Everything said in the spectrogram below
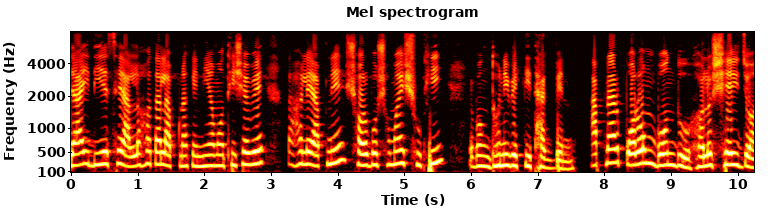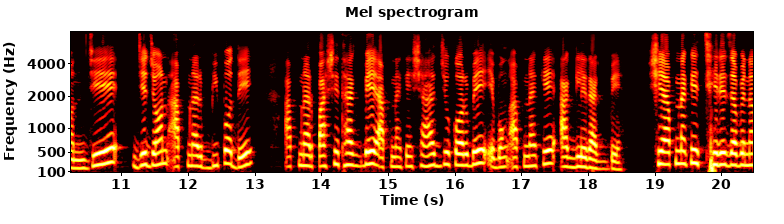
যাই দিয়েছে আল্লাহ তালা আপনাকে নিয়ামত হিসেবে, তাহলে আপনি সর্বসময় সুখী এবং ধনী ব্যক্তি থাকবেন। আপনার পরম বন্ধু হলো সেই জন যে যে জন আপনার বিপদে আপনার পাশে থাকবে, আপনাকে সাহায্য করবে এবং আপনাকে আগলে রাখবে। সে আপনাকে ছেড়ে যাবে না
